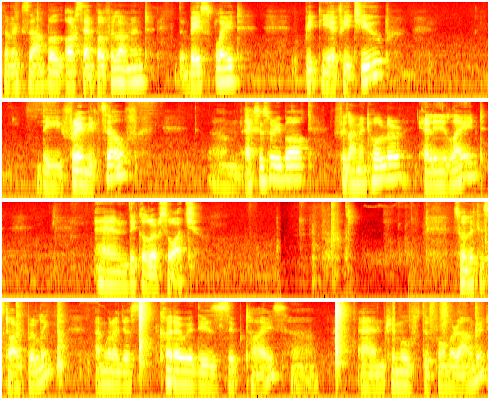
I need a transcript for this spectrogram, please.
some example or sample filament, the base plate, PTFE tube, the frame itself, um, accessory box, filament holder, LED light, and the color swatch. So let's start building. I'm gonna just cut away these zip ties uh, and remove the foam around it.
